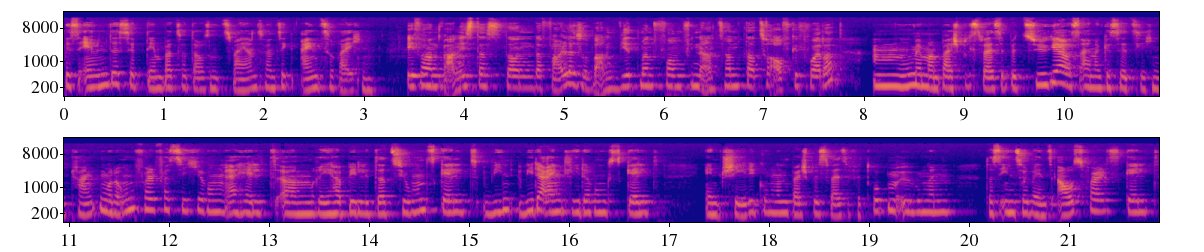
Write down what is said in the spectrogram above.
bis Ende September 2022 einzureichen. Eva, und wann ist das dann der Fall? Also wann wird man vom Finanzamt dazu aufgefordert? Mm, wenn man beispielsweise Bezüge aus einer gesetzlichen Kranken- oder Unfallversicherung erhält, ähm, Rehabilitationsgeld, Wiedereingliederungsgeld, Entschädigungen beispielsweise für Truppenübungen, das Insolvenzausfallsgeld,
